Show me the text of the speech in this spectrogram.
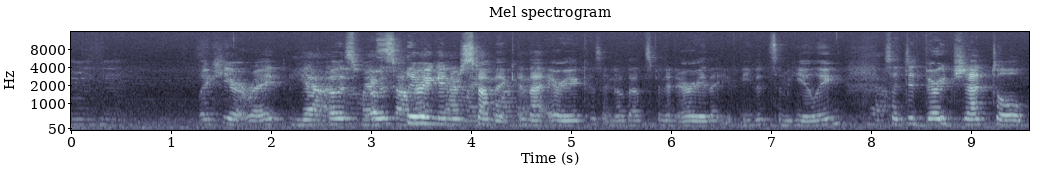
Mm-hmm. Like here, right? Yeah. I was I was stomach clearing in your stomach in that area because I know that's been an area that you've needed some healing. Yeah. So I did very gentle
